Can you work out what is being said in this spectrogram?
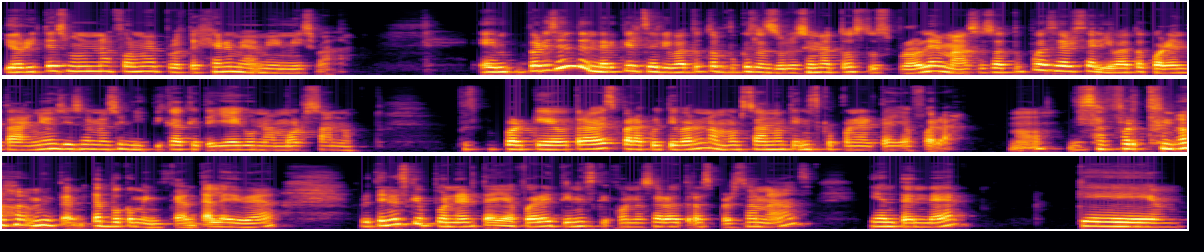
y ahorita es una forma de protegerme a mí misma. Eh, pero es entender que el celibato tampoco es la solución a todos tus problemas. O sea, tú puedes ser celibato 40 años y eso no significa que te llegue un amor sano. Pues porque otra vez, para cultivar un amor sano tienes que ponerte allá afuera, ¿no? Desafortunadamente a mí tampoco me encanta la idea, pero tienes que ponerte allá afuera y tienes que conocer a otras personas y entender que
